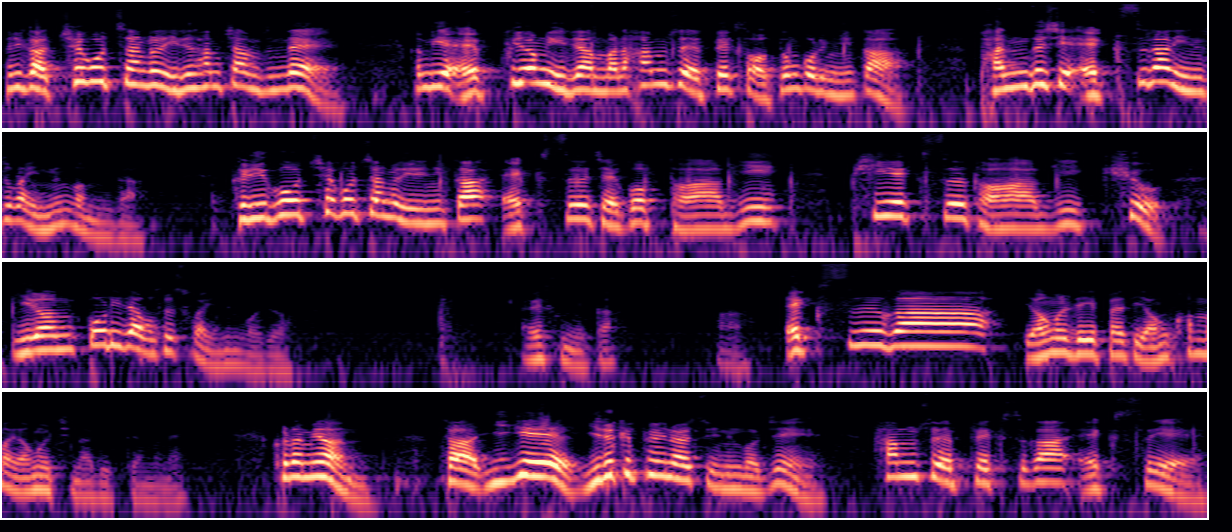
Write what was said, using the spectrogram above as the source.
그러니까 최고치 한건 1인 3차 함수인데 그럼 이게 F형이 1이란 말은 함수 fx가 어떤 꼴입니까? 반드시 x란 인수가 있는 겁니다. 그리고 최고치 한건 1이니까 x제곱 더하기 px 더하기 q 이런 꼴이라고 쓸 수가 있는 거죠. 알겠습니까? 아, x가 0을 대입할 때 0,0을 지나기 때문에 그러면 자 이게 이렇게 표현할 수 있는 거지 함수 fx가 x에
